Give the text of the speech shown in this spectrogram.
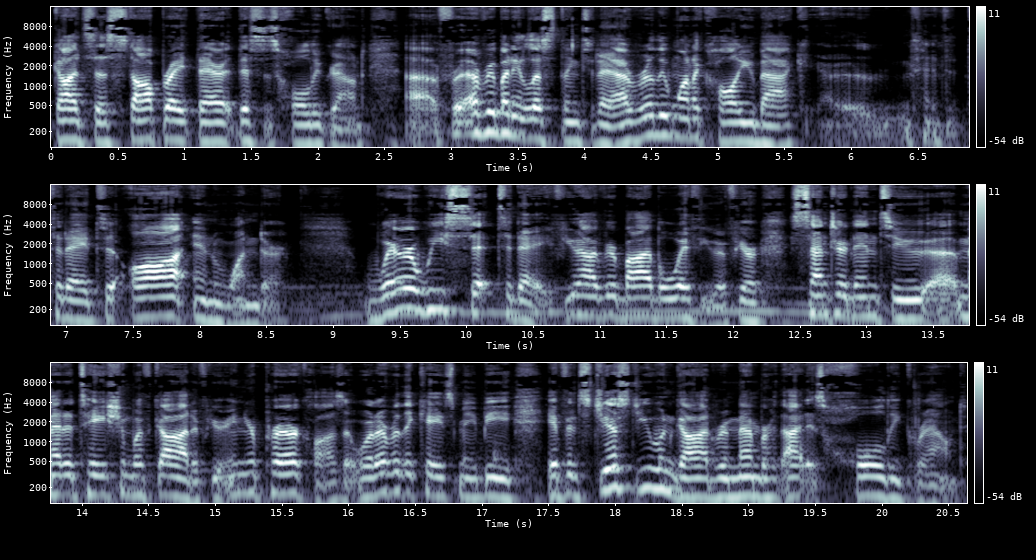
God says, stop right there. This is holy ground. Uh, for everybody listening today, I really want to call you back uh, today to awe and wonder where we sit today, if you have your Bible with you, if you're centered into uh, meditation with God, if you're in your prayer closet, whatever the case may be, if it's just you and God, remember that is holy ground.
